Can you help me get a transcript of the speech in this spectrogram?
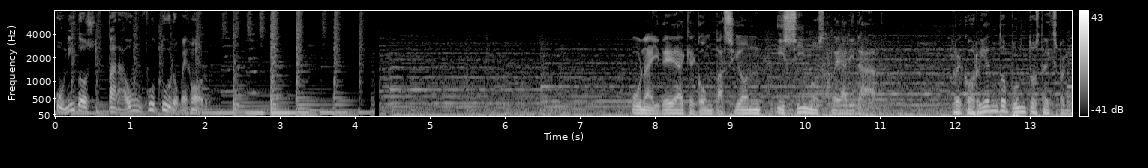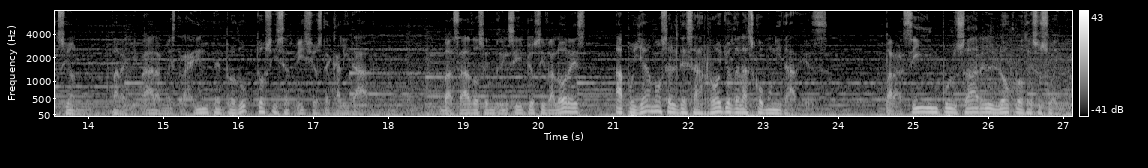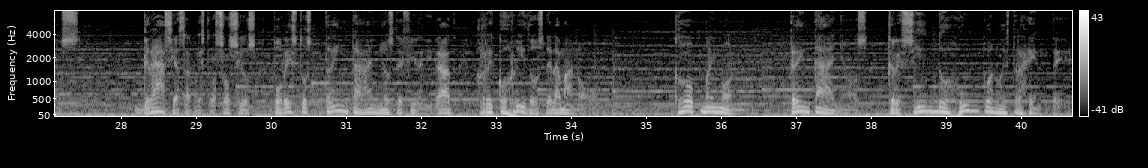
unidos para un futuro mejor. Una idea que con pasión hicimos realidad, recorriendo puntos de expansión para llevar a nuestra gente productos y servicios de calidad. Basados en principios y valores, apoyamos el desarrollo de las comunidades, para así impulsar el logro de sus sueños. Gracias a nuestros socios por estos 30 años de fidelidad recorridos de la mano. COP Maimón 30 años creciendo junto a nuestra gente.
